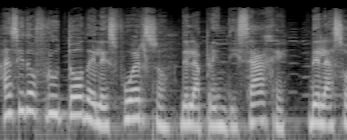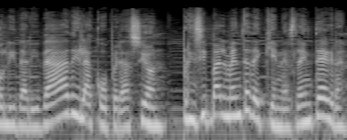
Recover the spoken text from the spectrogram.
han sido fruto del esfuerzo, del aprendizaje, de la solidaridad y la cooperación, principalmente de quienes la integran.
